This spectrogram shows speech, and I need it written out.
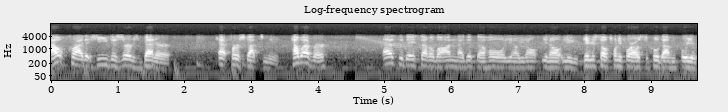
outcry that he deserves better at first got to me. However, as the day settled on, and I did the whole, you know, you don't, you know, you give yourself 24 hours to cool down before you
